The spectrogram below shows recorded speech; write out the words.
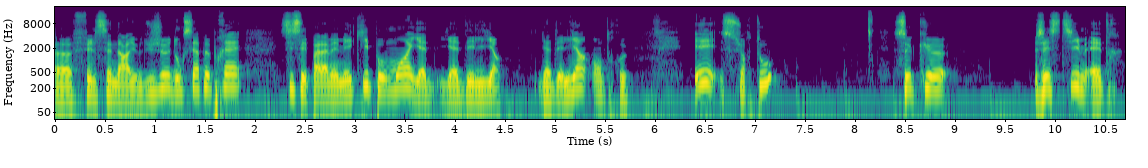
euh, fait le scénario du jeu, donc c'est à peu près si c'est pas la même équipe, au moins il y a des liens. Il y a des liens entre eux. Et surtout, ce que j'estime être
